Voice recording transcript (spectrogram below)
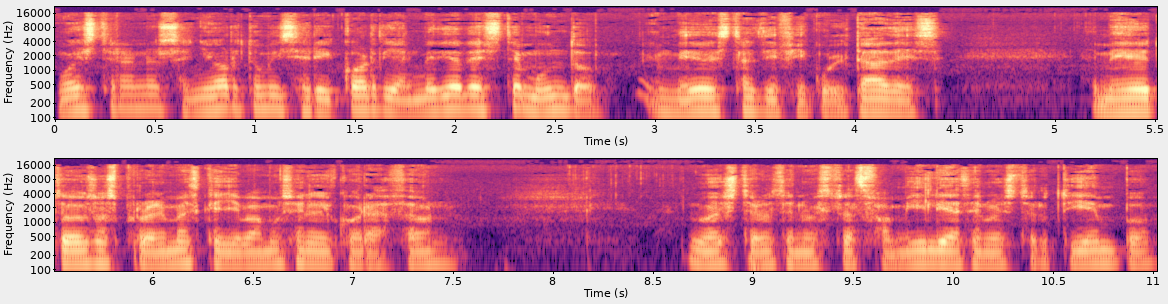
Muéstranos, Señor, tu misericordia en medio de este mundo, en medio de estas dificultades, en medio de todos los problemas que llevamos en el corazón, nuestros, de nuestras familias, de nuestro tiempo.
